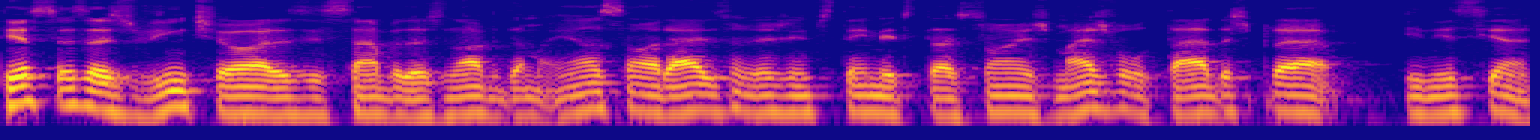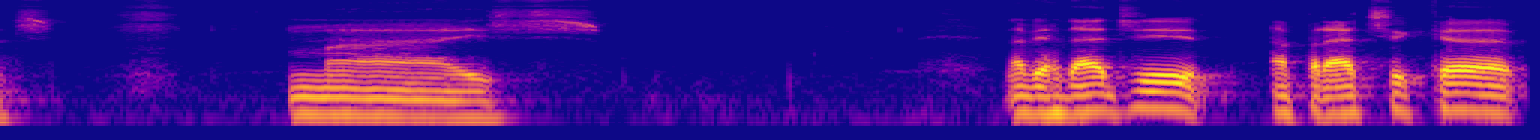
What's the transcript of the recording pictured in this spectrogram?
Terças às 20 horas e sábados às 9 da manhã são horários onde a gente tem meditações mais voltadas para iniciantes. Mas, na verdade, a prática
